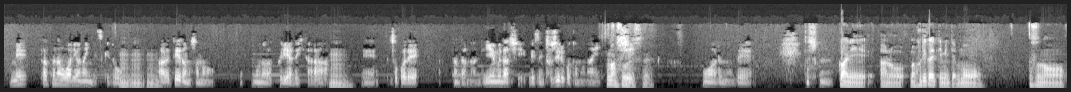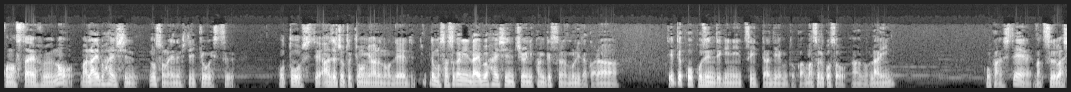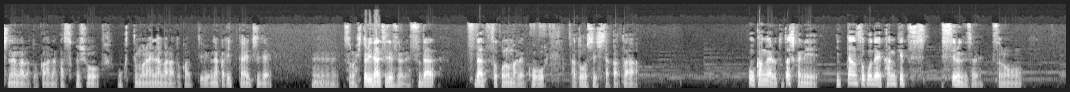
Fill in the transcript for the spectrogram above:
明確な終わりはないんですけど、うんうんうん。ある程度のその、ものがクリアできたら、うん。えーそこで、なんだろうな、DM だし、別に閉じることもないし、まあそうですね。終わるので、確かに、あの、まあ、振り返ってみても、その、このスタイフの、まあ、ライブ配信のその NFT 教室を通して、あ、じゃあちょっと興味あるので、ででもさすがにライブ配信中に完結するのは無理だから、って言って、こう、個人的に TwitterDM とか、まあ、それこそ、あの、LINE 交換して、まあ、通話しながらとか、なんかスクショ送ってもらいながらとかっていう、なんか一対一で、えーその独り立ちですよね。すだ、巣立つところまでこう、後押しした方を考えると確かに一旦そこで完結ししてるんですよね。その、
